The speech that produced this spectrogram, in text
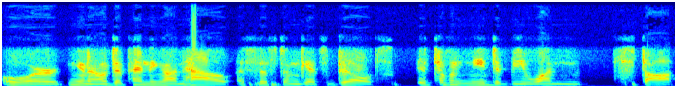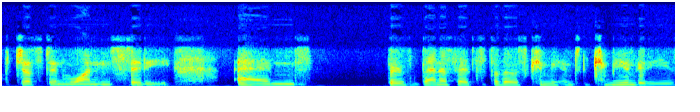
or you know, depending on how a system gets built, it doesn't need to be one stop just in one city, and there's benefits to those commun- communities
